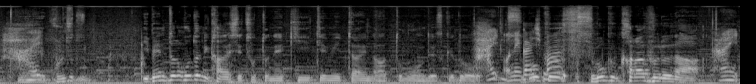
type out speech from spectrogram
はいえーこれちょっとイベントのことに関してちょっとね聞いてみたいなと思うんですけどはいお願いしますすごくすごくカラフルなはい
